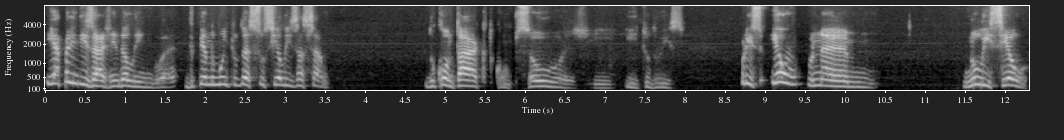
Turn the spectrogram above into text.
E a aprendizagem da língua depende muito da socialização, do contacto com pessoas e, e tudo isso. Por isso, eu na, no liceu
